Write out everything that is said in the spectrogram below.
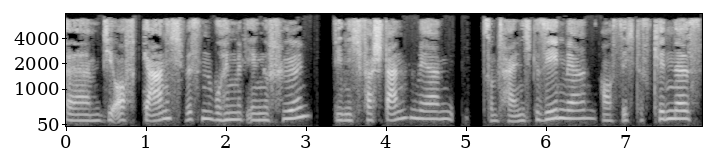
ähm, die oft gar nicht wissen, wohin mit ihren Gefühlen, die nicht verstanden werden, zum Teil nicht gesehen werden, aus Sicht des Kindes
